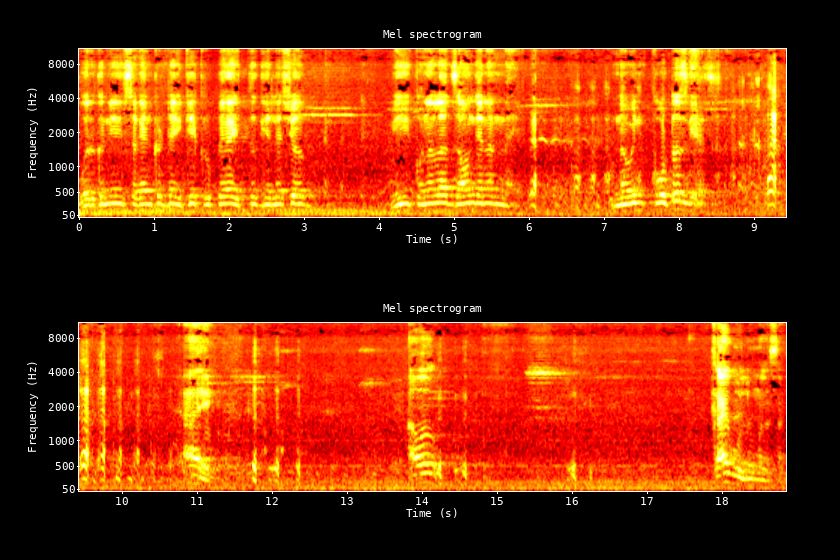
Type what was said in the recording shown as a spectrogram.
वर्गणी सगळ्यांकडनं एक एक रुपया इथं गेल्याशिवाय मी कोणाला जाऊन देणार नाही. नवीन कोटच घ्यायचं. काय अहो काय बोलू मला सांग?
